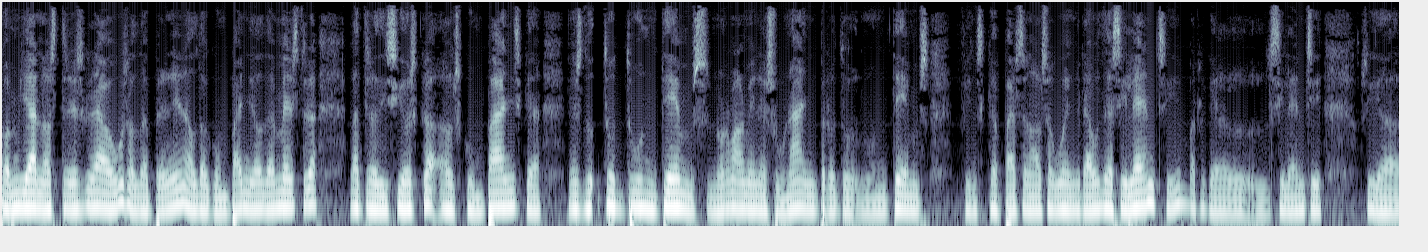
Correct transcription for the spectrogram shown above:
com hi ha els tres graus, el d'aprenent, el de company i el de mestre, la tradició és que els companys, que és tot un temps, normalment és un any, però tot un temps fins que passen al següent grau de silenci, perquè el silenci, o sigui, el,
